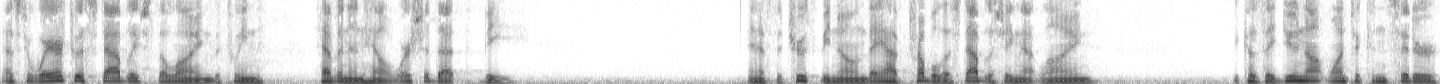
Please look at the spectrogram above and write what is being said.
as to where to establish the line between heaven and hell. Where should that be? And if the truth be known, they have trouble establishing that line because they do not want to consider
